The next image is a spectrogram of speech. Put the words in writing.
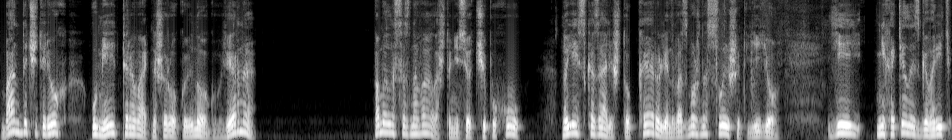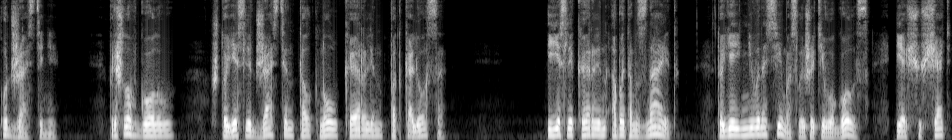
Банда четырех умеет пировать на широкую ногу, верно? Памела сознавала, что несет чепуху, но ей сказали, что Кэролин, возможно, слышит ее. Ей не хотелось говорить о Джастине. Пришло в голову, что если Джастин толкнул Кэролин под колеса, и если Кэролин об этом знает, то ей невыносимо слышать его голос и ощущать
